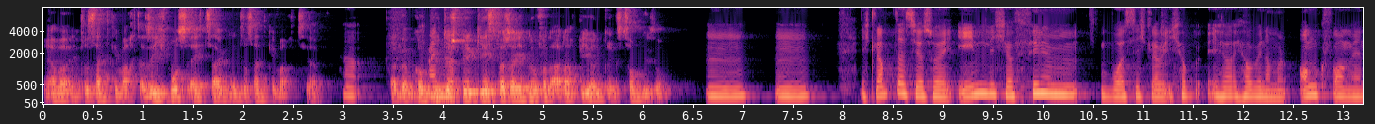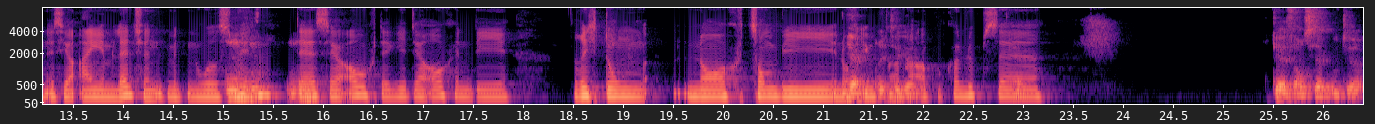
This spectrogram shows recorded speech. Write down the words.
Ja, aber interessant gemacht. Also ich muss echt sagen, interessant gemacht, ja. ja. Weil beim Computerspiel gehst du wahrscheinlich nur von A nach B und bringst Zombies um. Mm, mm. Ich glaube, das ist ja so ein ähnlicher Film, was ich glaube, ich habe ich hab ihn einmal angefangen, ist ja I Am Legend mit Will Smith. Mhm, der mhm. ist ja auch, der geht ja auch in die Richtung noch Zombie, noch ja, irgendeine ja. Apokalypse. Ja. Der ist auch sehr gut, ja.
